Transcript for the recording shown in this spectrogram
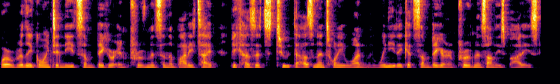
we're really going to need some bigger improvements in the body type because it's 2021 and we need to get some bigger improvements on these bodies.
